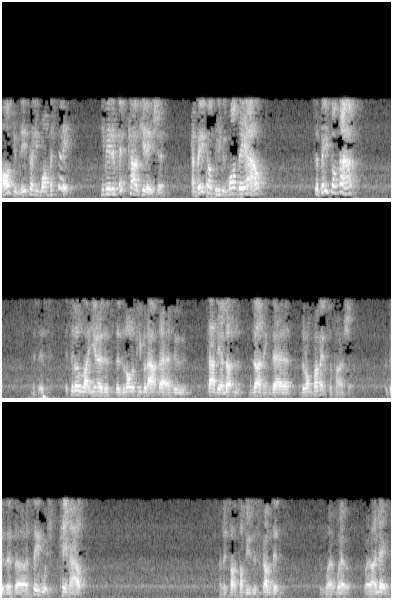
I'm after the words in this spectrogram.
Arguably, it's only one mistake. He made a miscalculation, and based on he was one day out, so based on that, it's, it's, it's a little like you know, there's, there's a lot of people out there who sadly are le- learning their the wrong bar mitzvah parasha because there's a sefer which came out, and there's somebody who discovered this where where where I live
